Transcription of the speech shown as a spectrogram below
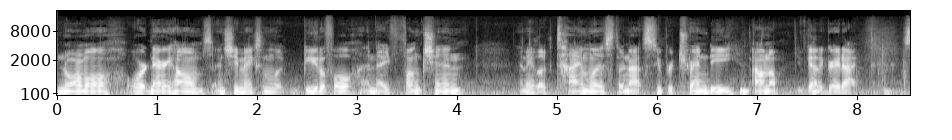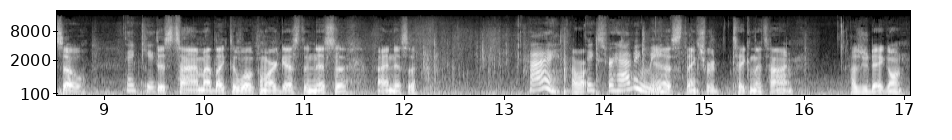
normal, ordinary homes and she makes them look beautiful and they function and they look timeless. They're not super trendy. I don't know. You've got a great eye. So, Thank you. this time, I'd like to welcome our guest, Anissa. Hi, Anissa. Hi. are- Thanks for having me. Yes, thanks for taking the time. How's your day going?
